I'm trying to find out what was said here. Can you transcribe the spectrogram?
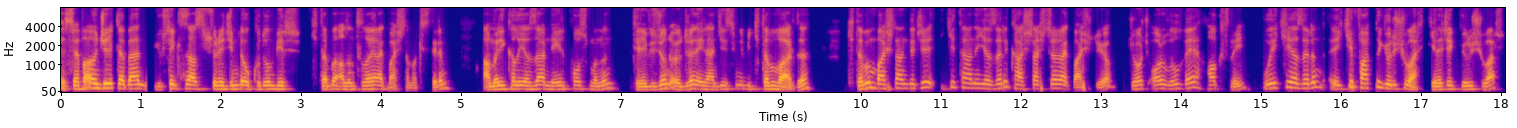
E, Sefa öncelikle ben yüksek lisans sürecimde okuduğum bir kitabı alıntılayarak başlamak isterim. Amerikalı yazar Neil Postman'ın Televizyon Öldüren Eğlence isimli bir kitabı vardı. Kitabın başlangıcı iki tane yazarı karşılaştırarak başlıyor. George Orwell ve Huxley. Bu iki yazarın e, iki farklı görüşü var, gelecek görüşü var.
